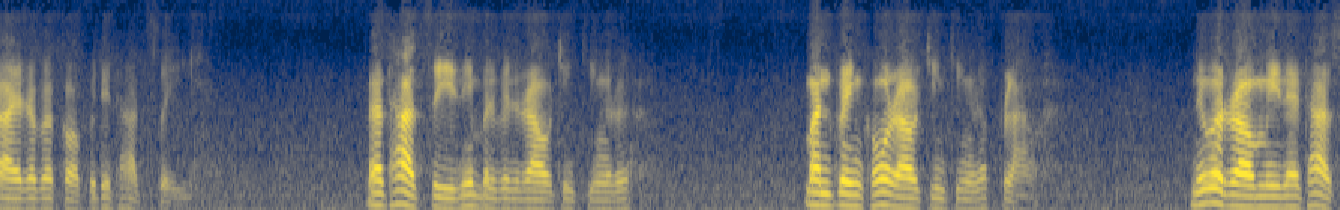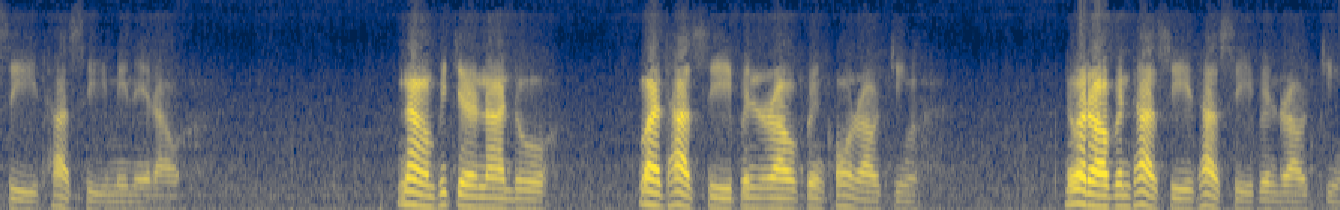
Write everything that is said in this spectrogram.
กายเราประกอบไปด้วยธาตุสี่และธาตุสี่นี้มันเป็นเราจริง ๆ หรือ มันเป็นของเราจริง ๆ หรือเปล่านึกว่าเรามีในธาตุสี่ธาตุสี่มีในเรา นั่งพิจารณาดู ว่าธาตุสี่เป็นเราเป็นของเราจริง หรือว่าเราเป็นธาตุสี่ธาตุสี่เป็นเราจริง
